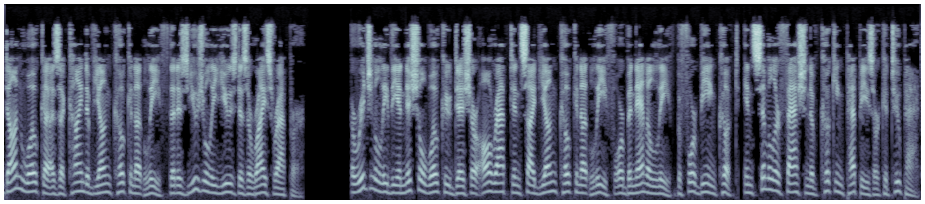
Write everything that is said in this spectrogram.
Daun woka is a kind of young coconut leaf that is usually used as a rice wrapper. Originally the initial woku dish are all wrapped inside young coconut leaf or banana leaf before being cooked, in similar fashion of cooking pepes or ketupat.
